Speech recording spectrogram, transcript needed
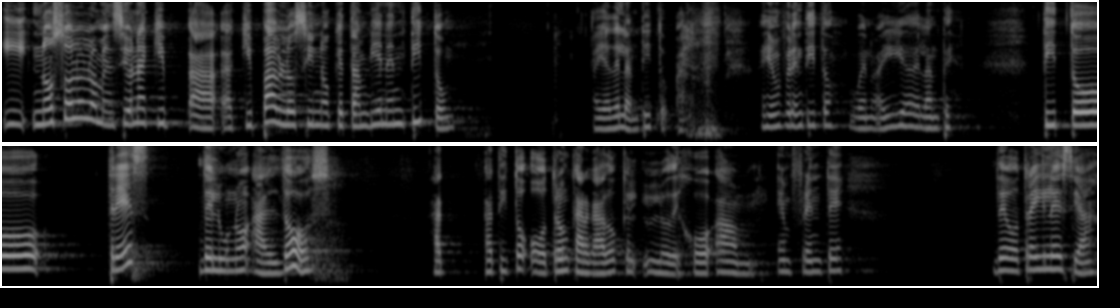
Y no solo lo menciona aquí, aquí Pablo, sino que también en Tito, ahí adelantito. Ahí enfrentito, bueno, ahí adelante. Tito 3, del 1 al 2. A, Tito otro encargado que lo dejó enfrente de otra iglesia.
